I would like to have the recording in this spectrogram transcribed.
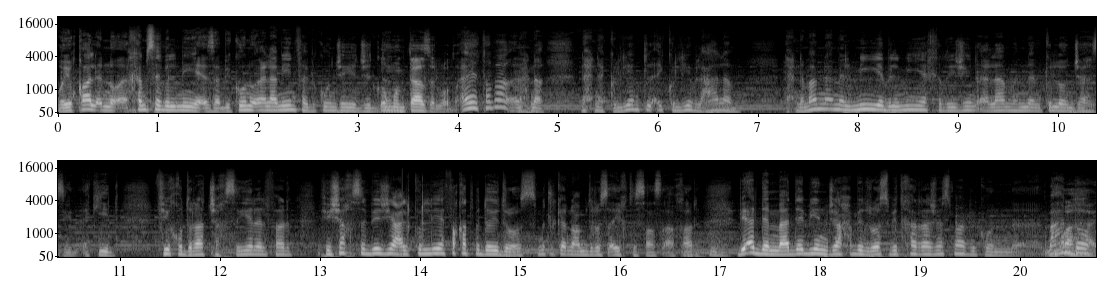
ويقال إنه 5% إذا بيكونوا إعلاميين فبيكون جيد جدا. بيكون ممتاز الوضع. إيه طبعا. نحن نحن كليه مثل اي كليه بالعالم. نحن ما بنعمل 100% خريجين إعلام هن كلهم جاهزين. أكيد في قدرات شخصية للفرد في شخص بيجي على الكلية فقط بده يدرس مثل كأنه عم يدرس أي اختصاص آخر. بيقدم مادة بينجح بيدرس بيتخرج بس ما بيكون ما عنده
